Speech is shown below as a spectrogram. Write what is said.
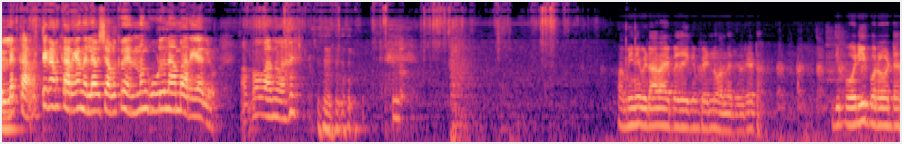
എല്ലാം കറക്റ്റ് കണക്ക് അറിയാന്നല്ല. പക്ഷെ അവൾക്ക് എണ്ണം കൂടുതലാകുമ്പോ അറിയാലോ. അപ്പൊ വന്ന് പറ- അമ്മീനെ വിടാറായപ്പോഴത്തേക്കും പെണ്ണ് വന്നിട്ടുണ്ട് കേട്ടോ. ഇത് പോരി പുറകോട്ട്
